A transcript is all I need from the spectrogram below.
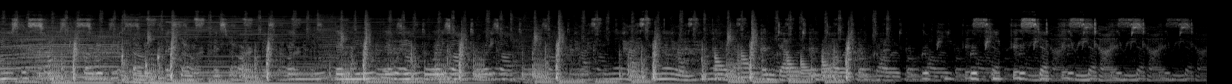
Use the soft part of your thumb against this part. Then move the weight horizontally, passing the and down. Repeat this step three times.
